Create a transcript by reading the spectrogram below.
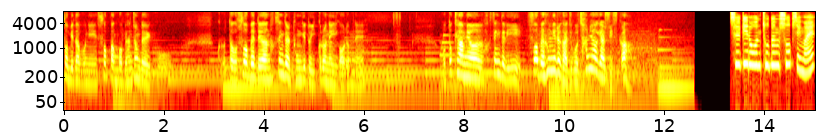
수업이다 보니 수업 방법이 한정되어 있고 그렇다고 수업에 대한 학생들 동기도 이끌어내기가 어렵네. 어떻게 하면 학생들이 수업에 흥미를 가지고 참여하게 할 수 있을까? 슬기로운 초등 수업생활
